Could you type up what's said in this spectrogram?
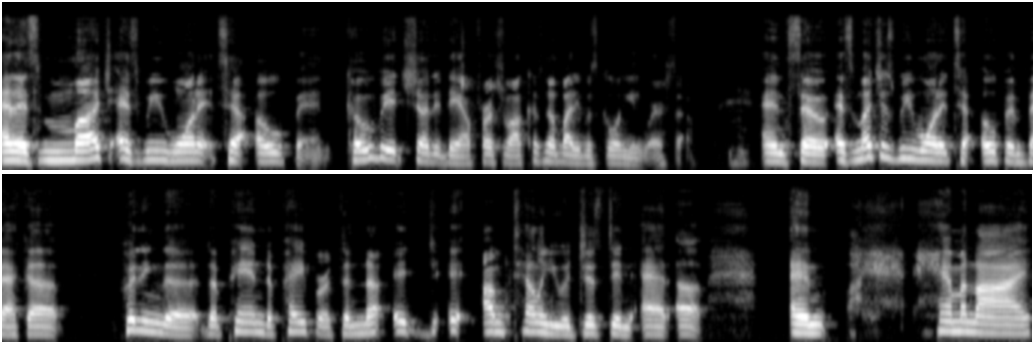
and as much as we wanted to open, COVID shut it down. First of all, because nobody was going anywhere. So, Mhm. and so as much as we wanted to open back up, putting the the pen to paper, the it, it I'm telling you, it just didn't add up. And him and I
